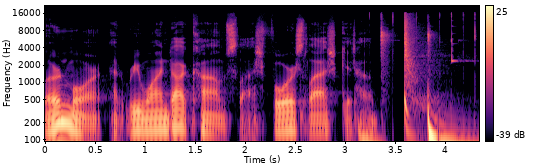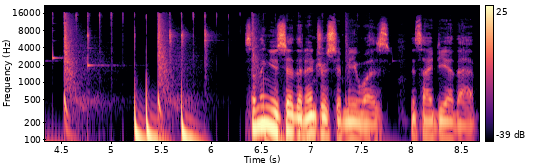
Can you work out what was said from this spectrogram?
Learn more at rewind.com slash forward slash GitHub. Something you said that interested me was this idea that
